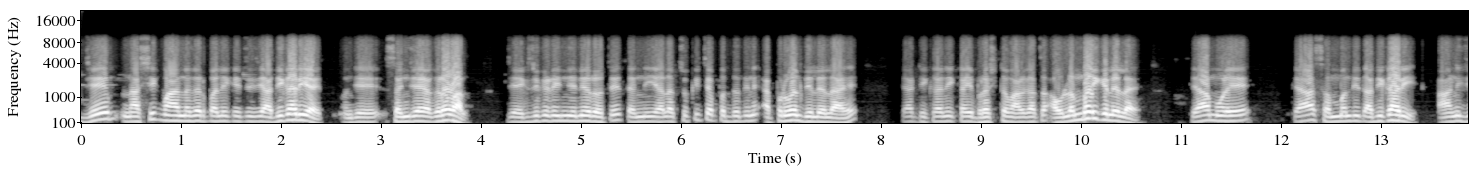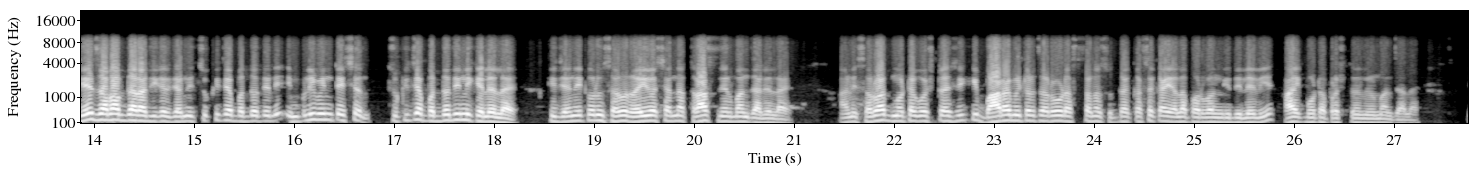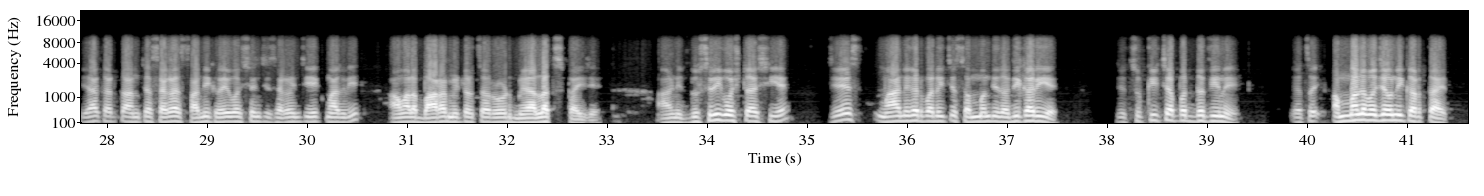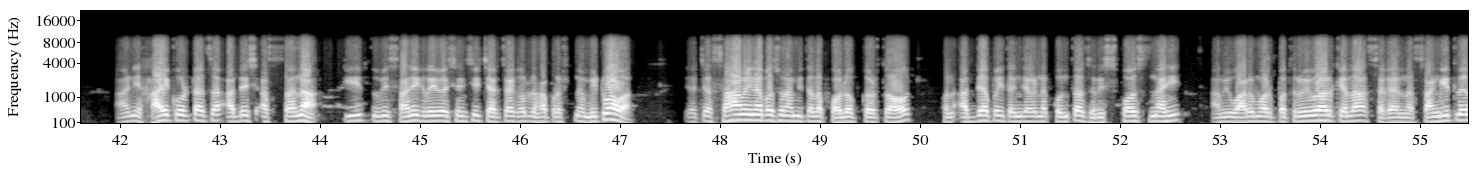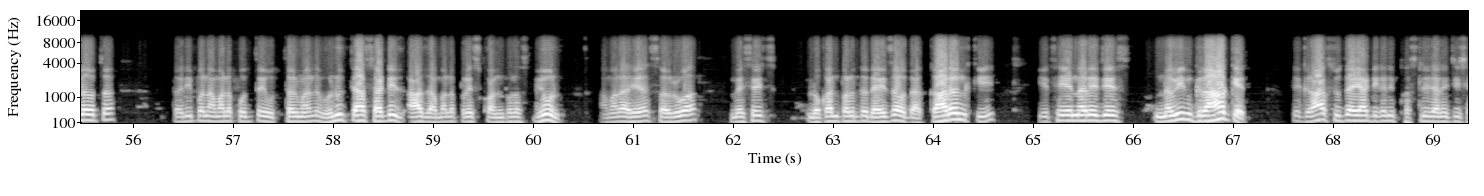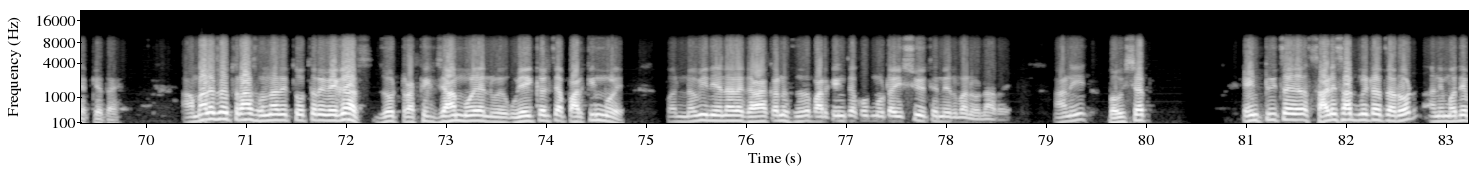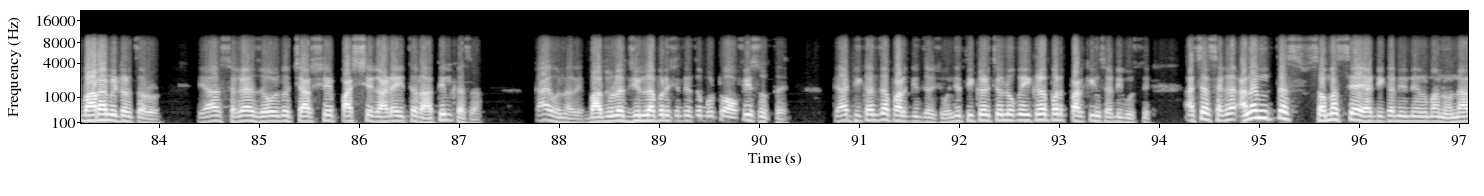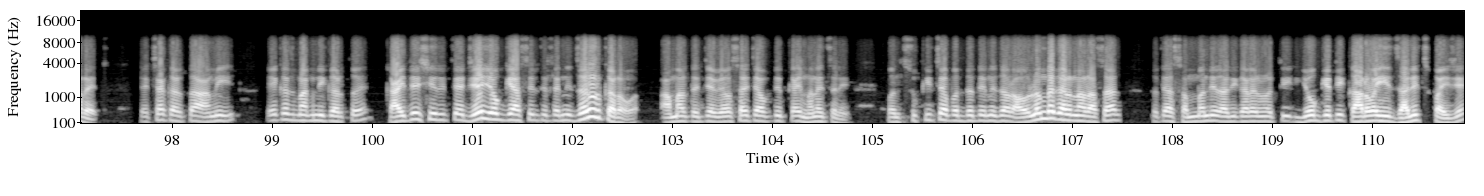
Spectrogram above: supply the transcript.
जे नाशिक महानगरपालिकेचे जे अधिकारी आहेत म्हणजे संजय अग्रवाल जे एक्झिक्युटिव्ह इंजिनियर होते त्यांनी याला चुकीच्या पद्धतीने अप्रुव्हल दिलेलं आहे. त्या ठिकाणी काही भ्रष्ट मार्गाचा अवलंबही केलेला आहे. त्यामुळे त्या संबंधित अधिकारी आणि जे जबाबदार अधिकारी ज्यांनी चुकीच्या पद्धतीने इम्प्लिमेंटेशन चुकीच्या पद्धतीने केलेलं आहे की जेणेकरून सर्व रहिवाशांना त्रास निर्माण झालेला आहे. आणि सर्वात मोठ्या गोष्ट अशी की बारा मीटरचा रोड असताना सुद्धा कसं काय याला परवानगी दिलेली आहे हा एक मोठा प्रश्न निर्माण झाला आहे. याकरता आमच्या सगळ्या स्थानिक रहिवाशांची सगळ्यांची एक मागणी आम्हाला बारा मीटरचा रोड मिळालाच पाहिजे. आणि दुसरी गोष्ट अशी आहे जे महानगरपालिकेचे संबंधित अधिकारी आहेत जे चुकीच्या पद्धतीने याचं अंमलबजावणी करतायत आणि हायकोर्टाचा आदेश असताना की तुम्ही स्थानिक रहिवाशांशी चर्चा करून हा प्रश्न मिटवावा याच्या सहा महिन्यापासून आम्ही त्याला फॉलोअप करतो आहोत. पण अद्यापही त्यांच्याकडनं कोणताच रिस्पॉन्स नाही. आम्ही वारंवार पत्रव्यवहार केला सगळ्यांना सांगितलेलं होतं. तरी पण आम्हाला कोणतंही उत्तर मिळालं म्हणून त्यासाठीच आज आम्हाला प्रेस कॉन्फरन्स घेऊन आम्हाला हे सर्व मेसेज लोकांपर्यंत द्यायचा होता. कारण की इथे येणारे जे नवीन ग्राहक आहेत ते ग्राहक सुद्धा या ठिकाणी फसले जाण्याची शक्यता आहे. आम्हाला जो त्रास होणार आहे तो तर वेगळाच. जो ट्रॅफिक जाममुळे व्हेकलच्या पार्किंगमुळे पण नवीन येणाऱ्या ग्राहकांना सुद्धा पार्किंगचा खूप मोठा इश्यू इथे निर्माण होणार आहे. आणि भविष्यात एंट्रीचा साडेसात मीटरचा रोड आणि मध्ये बारा मीटरचा रोड या सगळ्या जवळजवळ चारशे पाचशे गाड्या इथं राहतील कसा? काय होणार आहे? बाजूला जिल्हा परिषदेचं मोठं ऑफिस होतं त्या ठिकाणचा पार्किंगचा इशू म्हणजे तिकडचे लोक इकडे परत पार्किंगसाठी घुसते अशा सगळ्या अनंत समस्या या ठिकाणी निर्माण होणार आहेत. त्याच्याकरता आम्ही एकच मागणी करतोय कायदेशीररित्या जे योग्य असेल ते त्यांनी जरूर करावं. आम्हाला त्यांच्या व्यवसायाच्या बाबतीत काही म्हणायचं नाही. पण चुकीच्या पद्धतीने जर अवलंब करणार असाल तर त्या संबंधित अधिकाऱ्यांवरती योग्य ती कारवाई ही झालीच पाहिजे.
